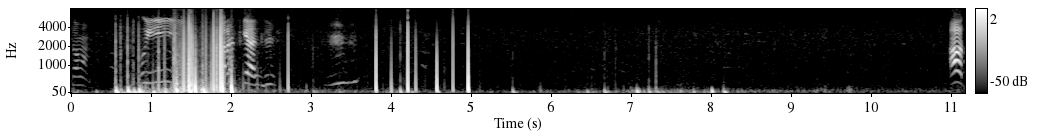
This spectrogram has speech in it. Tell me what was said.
Tamam. Uy, araç geldi. At.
